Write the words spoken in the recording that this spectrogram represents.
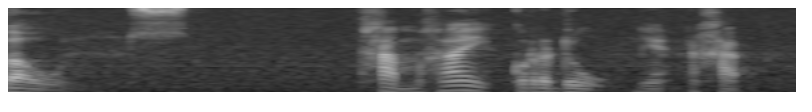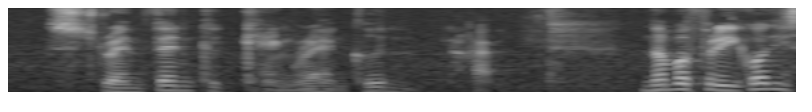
bones ทำให้กระดูกเนี่ยนะครับ strengthen คือแข็งแรงขึ้นนะครับ number three ข้อที่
